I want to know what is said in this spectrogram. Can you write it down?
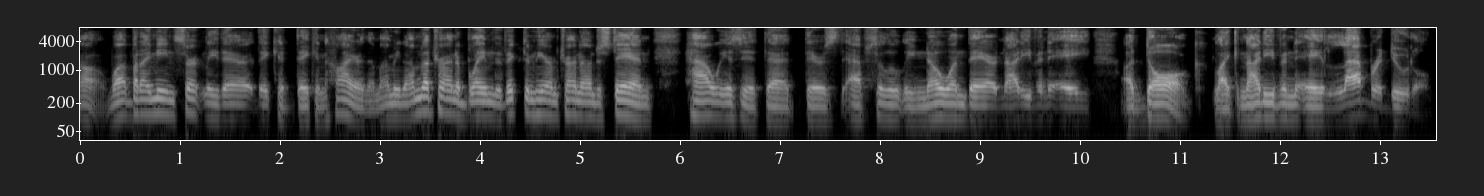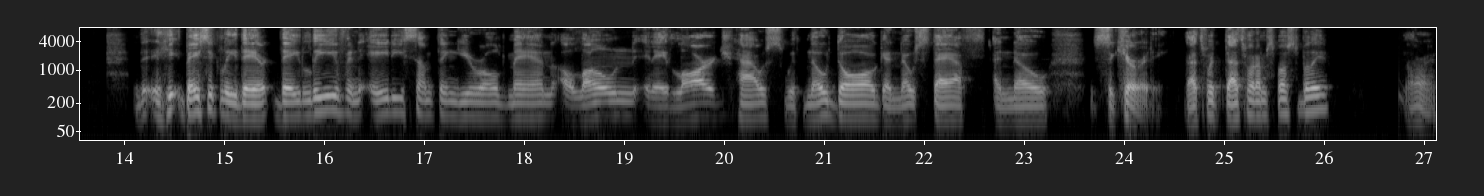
Oh well, but I mean, certainly they they could they can hire them. I mean, I'm not trying to blame the victim here. I'm trying to understand how is it that there's absolutely no one there, not even a a dog, like not even a labradoodle. He, basically, they they leave an 80 something year old man alone in a large house with no dog and no staff and no security. That's what that's what I'm supposed to believe. All right.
